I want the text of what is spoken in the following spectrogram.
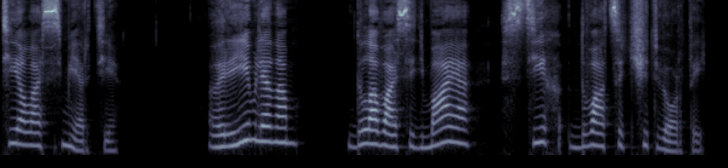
тела смерти? Римлянам, глава 7, стих 24.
